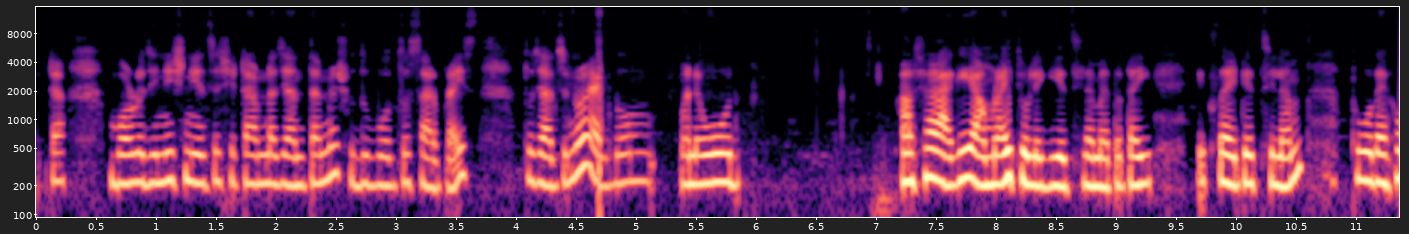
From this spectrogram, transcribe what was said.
একটা বড় জিনিস নিয়েছে সেটা আমরা জানতাম না, শুধু বলতো সারপ্রাইজ তো যার জন্য একদম মানে ও আসার আগেই আমরাই চলে গিয়েছিলাম, এতটাই এক্সাইটেড ছিলাম। তো দেখো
